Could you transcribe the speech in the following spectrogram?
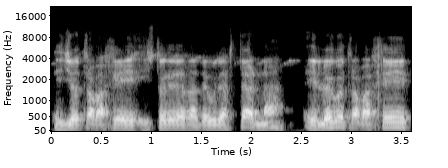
Yo trabajé historia de la deuda externa y luego trabajé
